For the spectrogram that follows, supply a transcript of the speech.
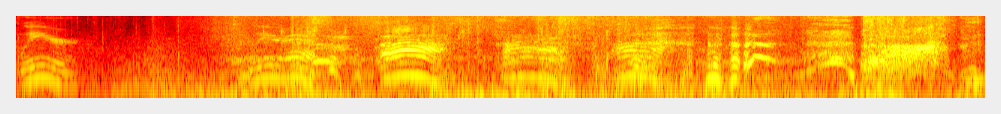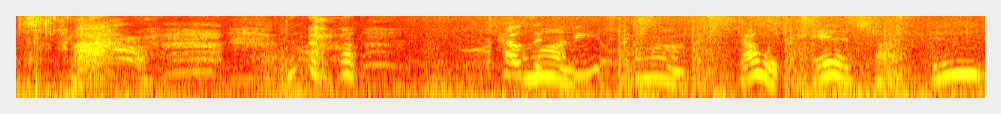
Where? Where at? Ah! Ah! Ah! How's Come it on. feel? Come on. That was headshot, dude.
